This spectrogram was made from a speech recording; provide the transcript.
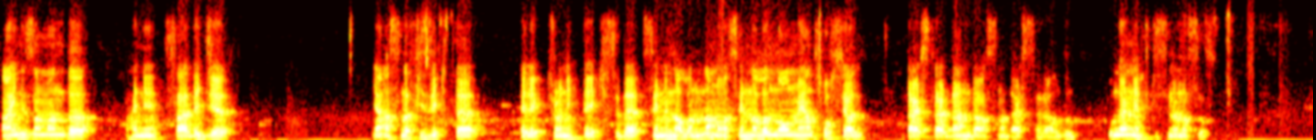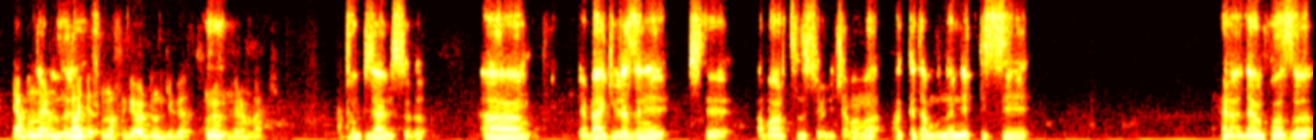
Aynı zamanda hani sadece yani aslında fizik de elektronik de ikisi de senin alanın ama senin alanın olmayan sosyal derslerden de aslında dersler aldın. Bunların etkisine nasıl ya bunların Bunların... faydasını nasıl gördün gibi sorabilirim belki. Çok güzel bir soru. Um, ya belki biraz hani işte abartılı söyleyeceğim ama hakikaten bunların etkisi herhalde en fazla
